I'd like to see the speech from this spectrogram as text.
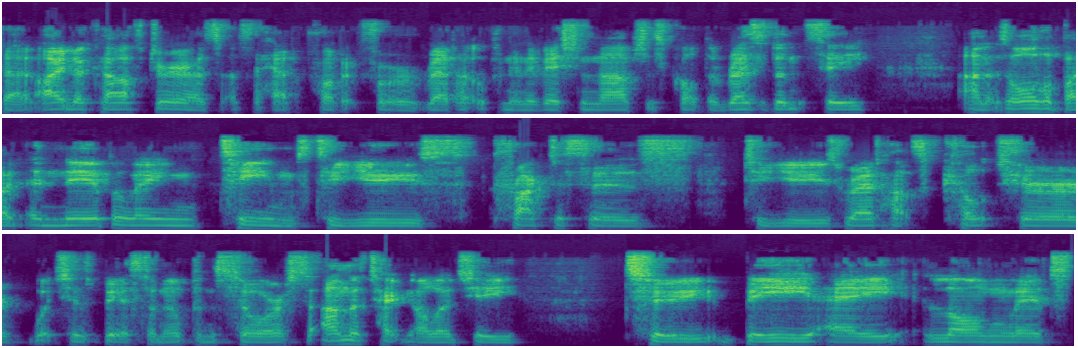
that I look after as, as the head of product for Red Hat Open Innovation Labs is called the Residency. And it's all about enabling teams to use practices, to use Red Hat's culture, which is based on open source, and the technology to be a long lived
